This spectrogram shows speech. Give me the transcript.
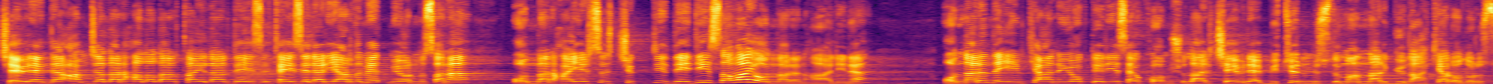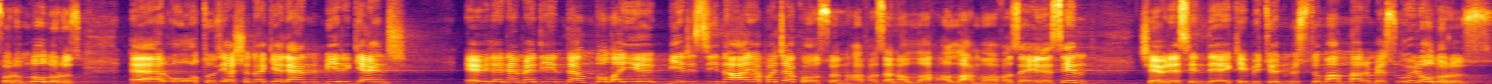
Çevrende amcalar, halalar, tayılar, teyze- teyzeler yardım etmiyor mu sana? Onlar hayırsız çıktı dediyse vay onların haline. Onların da imkanı yok dediyse komşular, çevre, bütün Müslümanlar günahkar oluruz, sorumlu oluruz. Eğer o 30 yaşına gelen bir genç evlenemediğinden dolayı bir zina yapacak olsun hafazan Allah, Allah muhafaza eylesin. Çevresindeki bütün Müslümanlar mesul oluruz.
